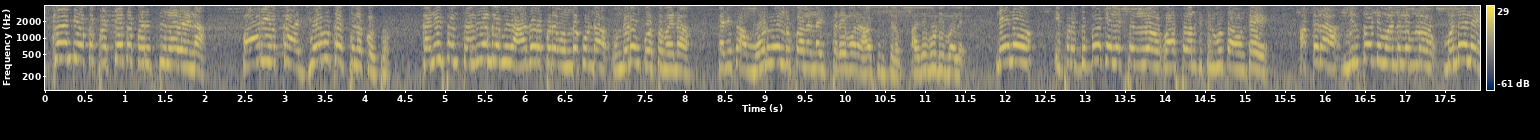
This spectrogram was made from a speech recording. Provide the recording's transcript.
ఇట్లాంటి ఒక ప్రత్యేక పరిస్థితులైనా వారి యొక్క జేబు ఖర్చుల కోసం కనీసం తల్లిదండ్రుల మీద ఆధారపడి ఉండకుండా ఉండడం కోసమైనా కనీసం ఆ మూడు వేల రూపాయలైనా ఇస్తారేమో అని ఆశించడం. అది కూడా ఇవ్వలే. నేను ఇప్పుడు దుబ్బాక ఎలక్షన్లో వాస్తవానికి తిరుగుతూ ఉంటే అక్కడ మిరుతోటి మండలంలో మొన్ననే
